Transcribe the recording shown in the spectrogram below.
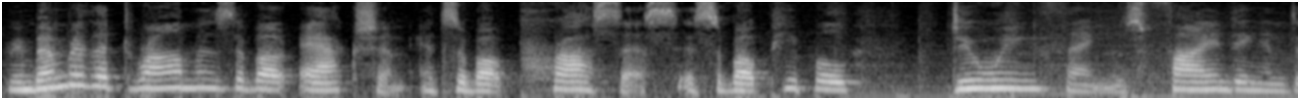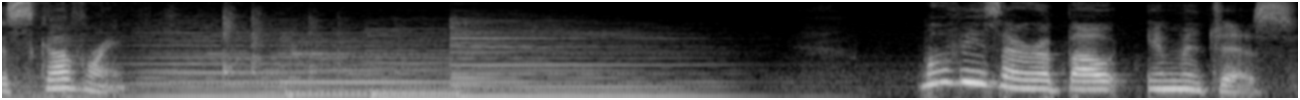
Remember that drama is about action, it's about process, it's about people doing things, finding and discovering. Movies are about images,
